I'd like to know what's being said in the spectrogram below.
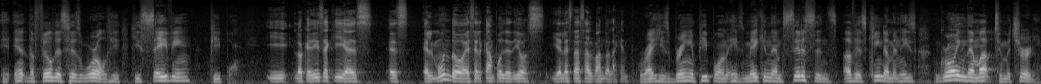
The field is his world. He, he's saving people. Y lo que dice aquí es, es el mundo es el campo de Dios y Él está salvando a la gente. Right? He's bringing people and he's making them citizens of his kingdom and he's growing them up to maturity.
